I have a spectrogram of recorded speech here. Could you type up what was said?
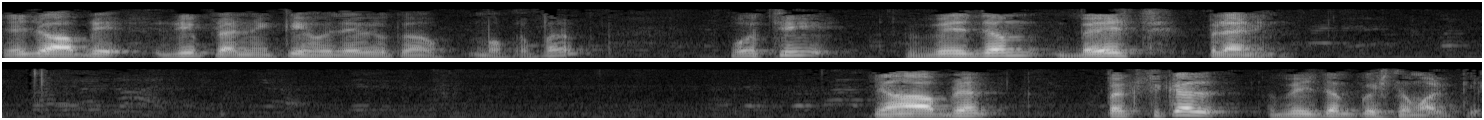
یہ جو آپ نے ری پلاننگ کی ہو دیوی کے موقع پر وہ تھی وزڈم بیسڈ پلاننگ یہاں آپ نے پریکٹیکل وزڈم کو استعمال کیا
